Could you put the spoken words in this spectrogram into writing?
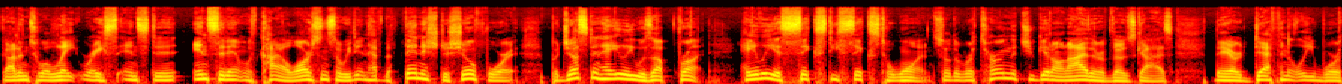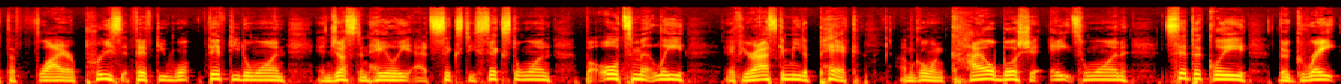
Got into a late race incident, incident with Kyle Larson, so he didn't have the finish to show for it. But Justin Haley was up front. Haley is 66 to 1. So the return that you get on either of those guys, they are definitely worth a flyer. Preece at 50, 50 to 1 and Justin Haley at 66 to 1. But ultimately, if you're asking me to pick, I'm going Kyle Busch at 8 to 1. Typically, the great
